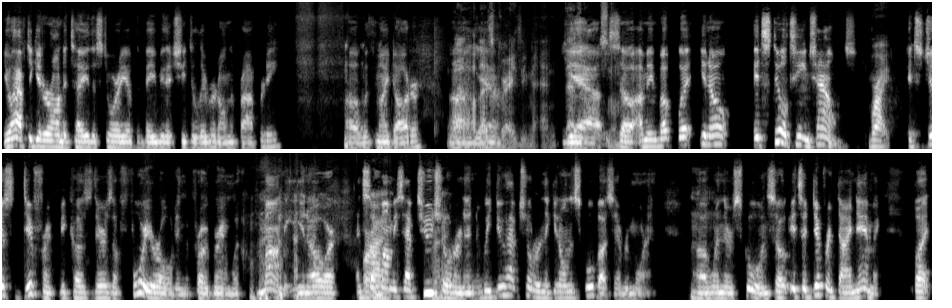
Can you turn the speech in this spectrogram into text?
you'll have to get her on to tell you the story of the baby that she delivered on the property uh, with my daughter. Wow, uh, yeah. that's crazy, man. That's yeah. Awesome. So I mean, but but you know, it's still Teen Challenge, right? It's just different because there's a four-year-old in the program with mommy, you know, or and some right. mommies have two right. children, and we do have children that get on the school bus every morning uh, mm-hmm. when they're school, and so it's a different dynamic. But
